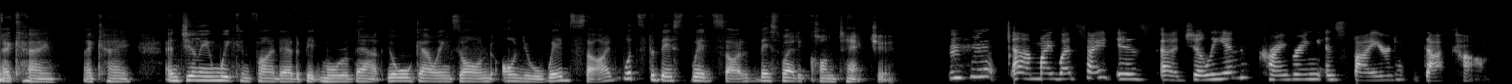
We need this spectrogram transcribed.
Okay. Okay. And Jillian, we can find out a bit more about your goings on on your website. What's the best website or the best way to contact you? Mm-hmm. Uh, my website is uh, JillianKreinbringinspired.com.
